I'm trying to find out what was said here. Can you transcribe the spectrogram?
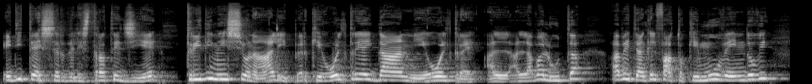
e di tessere delle strategie tridimensionali, perché oltre ai danni e oltre al- alla valuta avete anche il fatto che muovendovi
